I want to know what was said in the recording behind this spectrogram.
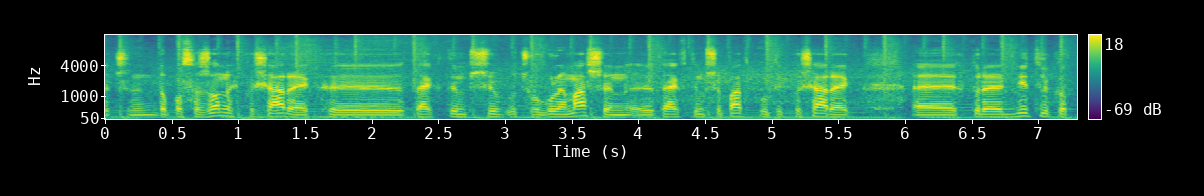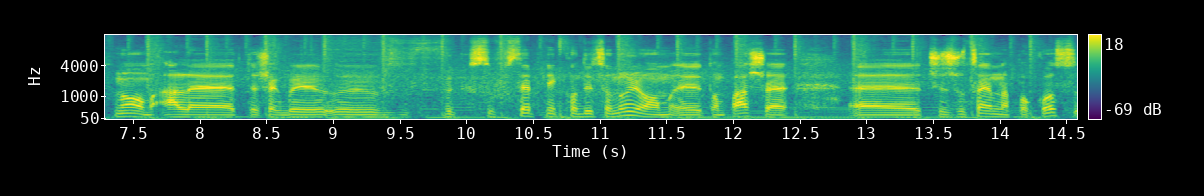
e, czy doposażonych kosiarek, e, tak jak w tym czy w ogóle maszyn, tak jak w tym przypadku tych kosiarek, które nie tylko tną, ale też jakby wstępnie kondycjonują tą paszę, czy zrzucają na pokos,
